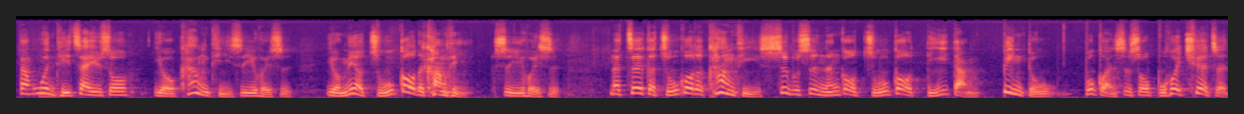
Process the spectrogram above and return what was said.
但问题在于说，有抗体是一回事，有没有足够的抗体是一回事。那这个足够的抗体是不是能够足够抵挡病毒？不管是说不会确诊，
